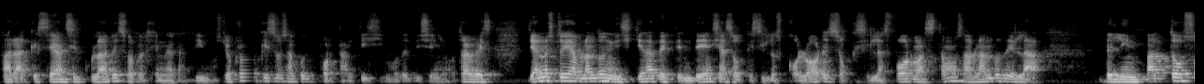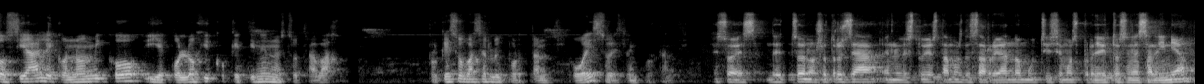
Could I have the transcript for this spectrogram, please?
para que sean circulares o regenerativos. Yo creo que eso es algo importantísimo del diseño. Otra vez, ya no estoy hablando ni siquiera de tendencias o que si los colores o que si las formas, estamos hablando de la, del impacto social, económico y ecológico que tiene nuestro trabajo porque eso va a ser lo importante, o eso es lo importante. Eso es. De hecho, nosotros ya en el estudio estamos desarrollando muchísimos proyectos en esa línea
